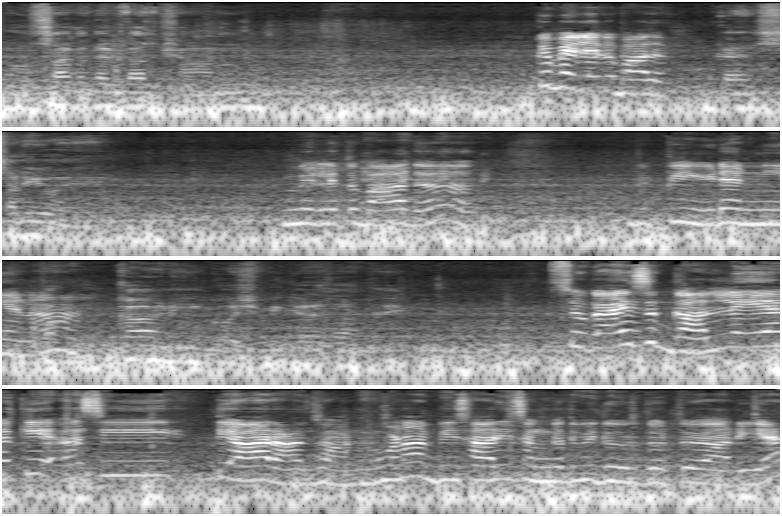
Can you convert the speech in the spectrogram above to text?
ਹੋ ਸਕਦਾ ਕੱਲ ਸ਼ਾਮ ਨੂੰ। ਕਿ ਮੇਲੇ ਤੋਂ ਬਾਅਦ? ਕੈਂਸਲ ਹੀ ਹੋਏ। ਮੇਲੇ ਤੋਂ ਬਾਅਦ? ਵੀ ਭੀੜ ਇੰਨੀ ਹੈ ਨਾ। ਪੱਕਾ ਨਹੀਂ ਕੁਝ ਵੀ ਕਹਿ ਸਕਦੇ। ਸੋ ਗਾਇਸ ਗੱਲ ਇਹ ਆ ਕਿ ਅਸੀਂ ਤਿਆਰ ਆ ਜਾਣ ਨੂੰ ਹਨਾ ਵੀ ਸਾਰੀ ਸੰਗਤ ਵੀ ਦੂਰ ਦੂਰ ਤੋਂ ਆ ਰਹੀ ਹੈ।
